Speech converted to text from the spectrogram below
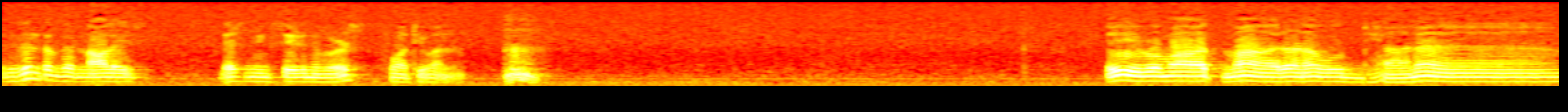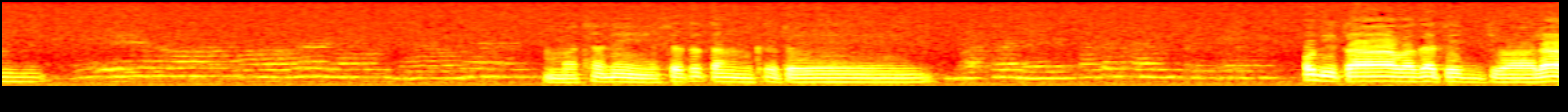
result of that knowledge? That's being said in the verse 41. एवमात्मारणोध्यान मथने सततं कृते। उदितावगतिज्वाला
